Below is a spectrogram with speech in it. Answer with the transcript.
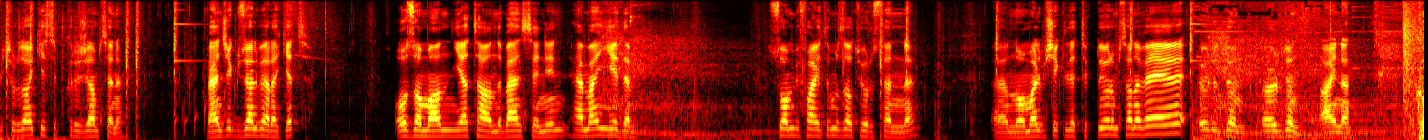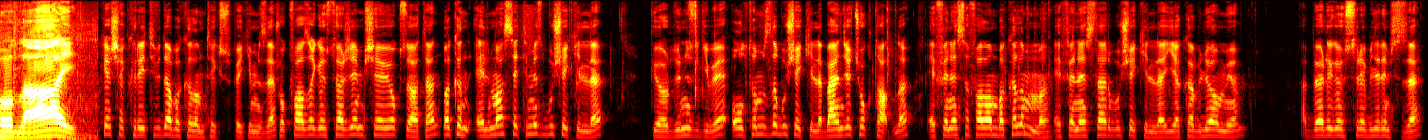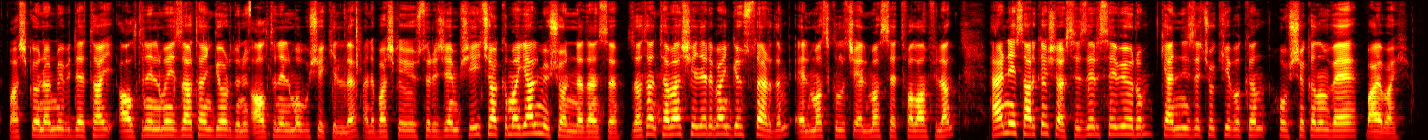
Bir tur daha kesip kıracağım seni. Bence güzel bir hareket. O zaman yatağını ben senin hemen yedim. Son bir fight'ımızı atıyoruz seninle. Ee, normal bir şekilde tıklıyorum sana ve öldün. Öldün. Aynen. Kolay. Arkadaşlar kreatifde bakalım tek süpekimize. Çok fazla göstereceğim bir şey yok zaten. Bakın elmas setimiz bu şekilde. Gördüğünüz gibi oltamız da bu şekilde. Bence çok tatlı. FNS'e falan bakalım mı? FNS'ler bu şekilde. Yakabiliyor muyum? Böyle gösterebilirim size. Başka önemli bir detay. Altın elmayı zaten gördünüz. Altın elma bu şekilde. Hani başka göstereceğim bir şey hiç aklıma gelmiyor şu an nedense. Zaten temel şeyleri ben gösterdim. Elmas kılıç, elmas set falan filan. Her neyse arkadaşlar sizleri seviyorum. Kendinize çok iyi bakın. Hoşçakalın ve bay bay.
